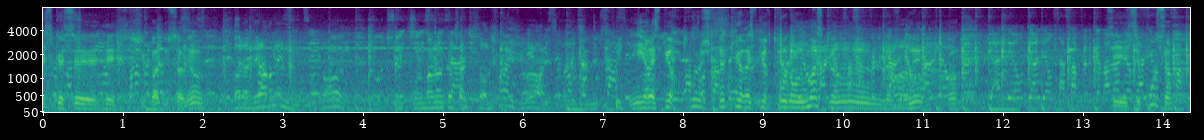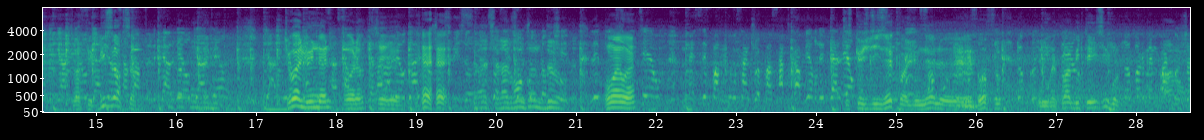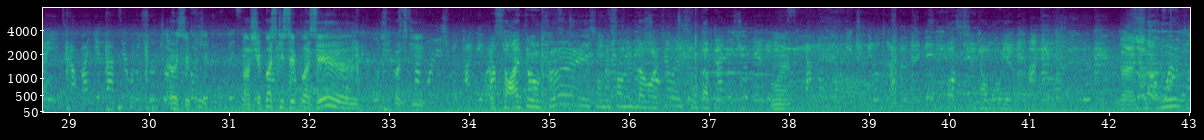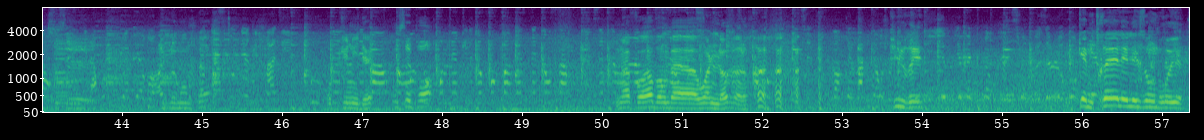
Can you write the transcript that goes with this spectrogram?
Est-ce que c'est. Je sais pas d'où ça vient. Pas la déharmine. c'est pas grave. Pour le malin comme ça, tu sors le flingue, tu vois, ça va les calmer tout de suite. Il respire trop, peut-être qu'il respire trop dans le masque hein, la journée. tu vois. C'est c'est fou ça. Ça fait bizarre ça. Tu vois, Lunel, voilà. C'est. La grande en fait. Ouais, ouais. C'est ce que je disais quoi, Lunel, euh, bof. Hein. J'aimerais pas habiter ici. Ah ouais, c'est fou. Ah, je sais pas ce qui s'est passé. euh, je sais pas ce qui. Ils se sont arrêtés au feu, ils sont descendus de la voiture et ils se sont tapés. Ouais. Je c'est une embrouille. Ouais, je Sur la route, c'est un règlement de compte, aucune idée. on sait pas. Ma foi, bon ben One Love alors. Purée. Chemtrail et les embrouilles.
